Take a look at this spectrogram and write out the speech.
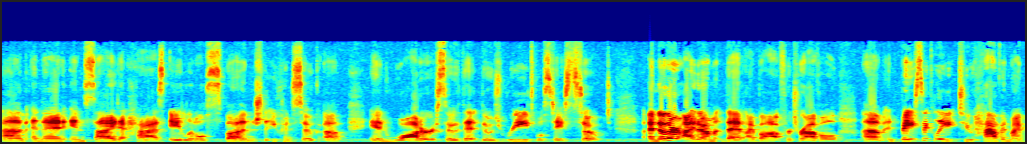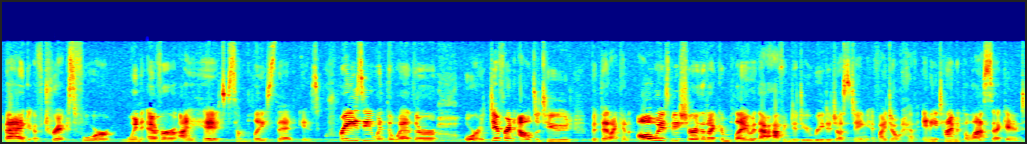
Um, and then inside it has a little sponge that you can soak up in water so that those reeds will stay soaked. Another item that I bought for travel um, and basically to have in my bag of tricks for whenever I hit some place that is crazy with the weather or a different altitude but that I can always be sure that I can play without having to do reed adjusting if I don't have any time at the last second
